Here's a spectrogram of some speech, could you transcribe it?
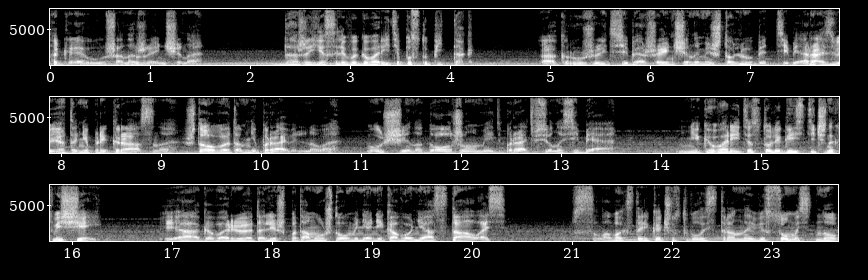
Такая уж она женщина. Даже если вы говорите поступить так? Окружить себя женщинами, что любят тебя, разве это не прекрасно? Что в этом неправильного? Мужчина должен уметь брать все на себя. Не говорите столь эгоистичных вещей. Я говорю это лишь потому, что у меня никого не осталось. В словах старика чувствовалась странная весомость, но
